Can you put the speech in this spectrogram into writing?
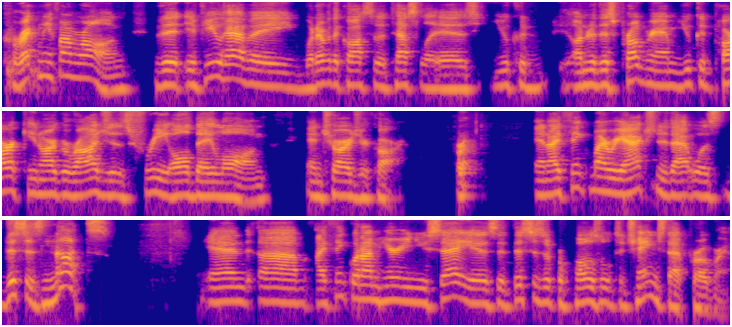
correct me if I'm wrong, that if you have a whatever the cost of a Tesla is, you could under this program you could park in our garages free all day long and charge your car. Correct. And I think my reaction to that was, "This is nuts." And um, I think what I'm hearing you say is that this is a proposal to change that program.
